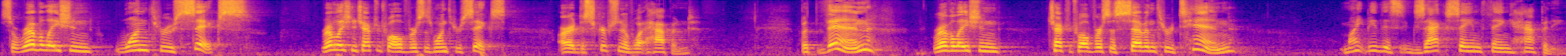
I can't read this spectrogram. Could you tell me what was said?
So, Revelation 1 through 6, Revelation chapter 12, verses 1 through 6, are a description of what happened. But then, Revelation chapter 12, verses 7 through 10, might be this exact same thing happening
